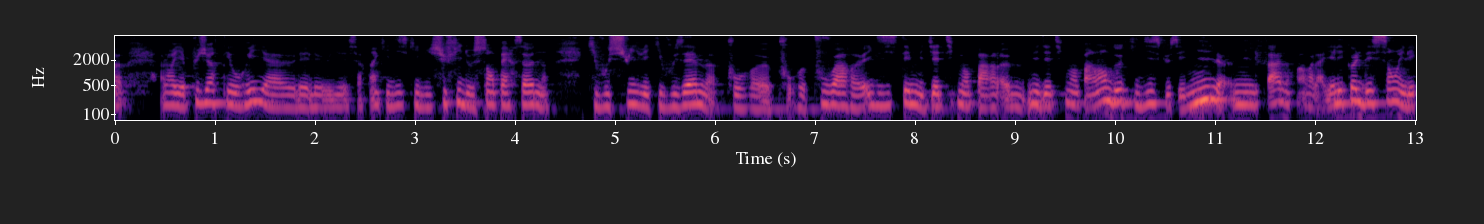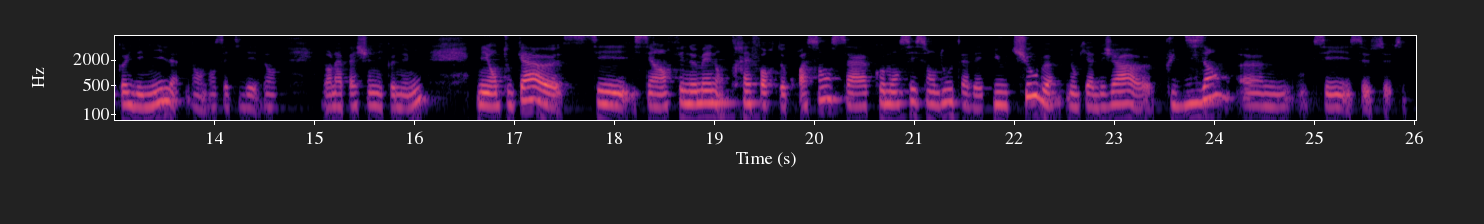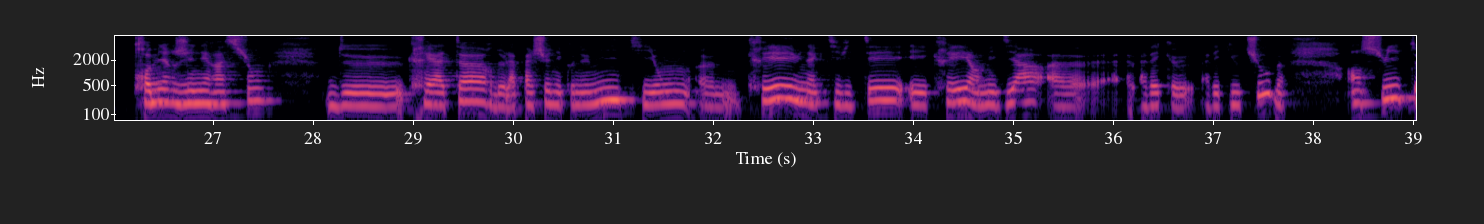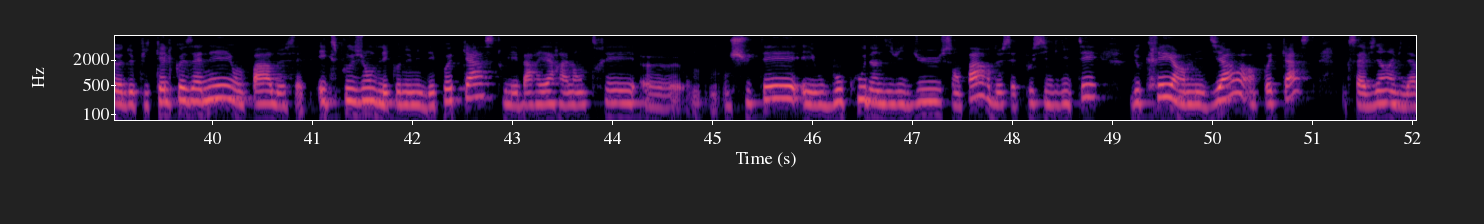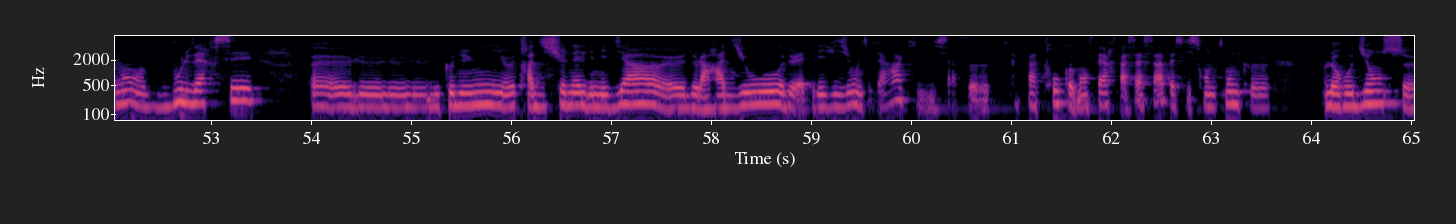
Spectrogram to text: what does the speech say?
Alors il y a plusieurs théories, il y a, certains qui disent qu'il suffit de 100 personnes qui vous suivent et qui vous aiment pour, euh, pour pouvoir euh, exister médiatiquement, par, euh, médiatiquement parlant, d'autres qui disent que c'est 1000, 1000 fans, enfin voilà, il y a l'école des 100 et l'école des 1000 dans, dans cette idée, dans, dans, la passion économie. Mais en tout cas, c'est un phénomène en très forte croissance, ça a commencé sans doute avec YouTube, donc il y a déjà plus de 10 ans, c'est première génération de créateurs de la passion economy qui ont euh, créé une activité et créé un média euh, avec, euh, avec YouTube. Ensuite, depuis quelques années, on parle de cette explosion de l'économie des podcasts où les barrières à l'entrée ont, chuté et où beaucoup d'individus s'emparent de cette possibilité de créer un média, un podcast. Donc ça vient évidemment bouleverser l'économie euh, traditionnelle des médias, euh, de la radio, de la télévision, etc., qui ne savent pas trop comment faire face à ça parce qu'ils se rendent compte que leur audience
